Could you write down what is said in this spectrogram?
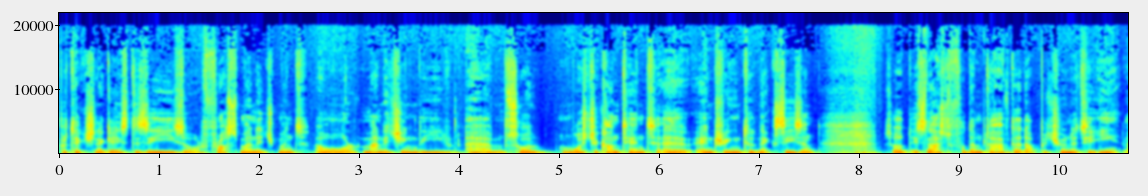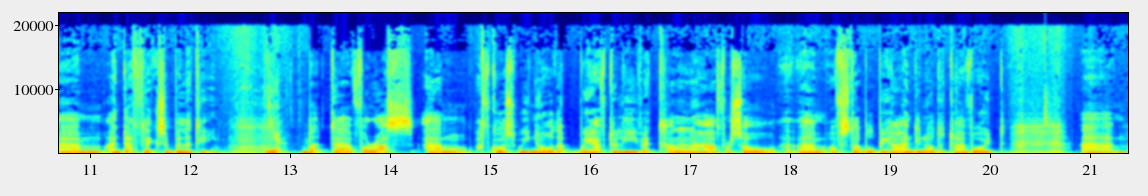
protection against disease or frost management or managing the um, soil moisture content uh, entering into the next season. So it's nice for them to have that opportunity um, and that flexibility. Yeah. But uh, for us, um, of course, we know that we have to leave a ton and a half or so um, of stubble behind in order to avoid um,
